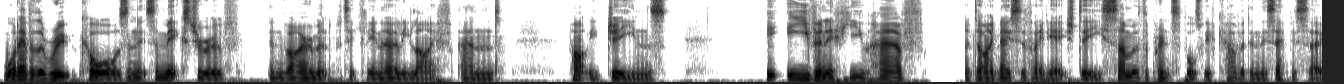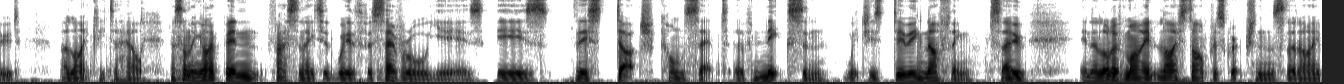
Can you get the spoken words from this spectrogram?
whatever the root cause, and it's a mixture of environment, particularly in early life, and partly genes, even if you have a diagnosis of ADHD, some of the principles we've covered in this episode are likely to help. Now, something I've been fascinated with for several years is this Dutch concept of niksen, which is doing nothing. So, in a lot of my lifestyle prescriptions that I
